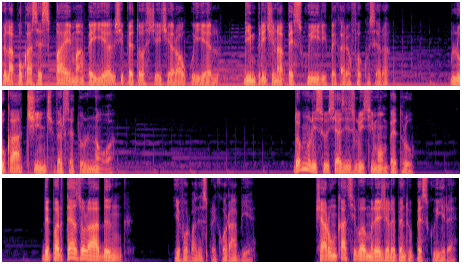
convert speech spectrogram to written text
Îl apucase spaima pe el și pe toți cei ce erau cu el, din pricina pescuirii pe care o făcuseră. Luca 5, versetul 9. Domnul Isus i-a zis lui Simon Petru, Depărtează-o la adânc, e vorba despre corabie, și aruncați-vă mrejele pentru pescuire.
